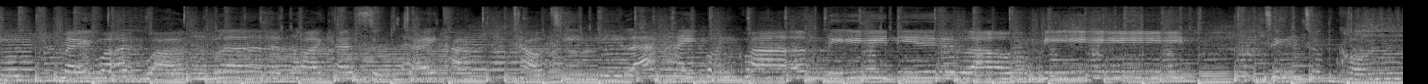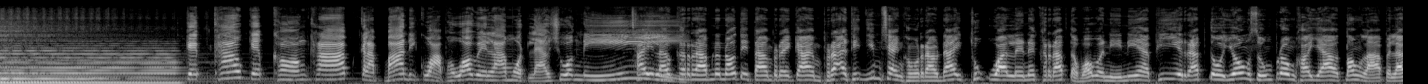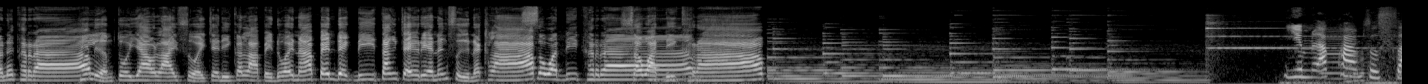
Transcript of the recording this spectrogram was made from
ก เก็บของครับ กลับบ้านดีกว่า เพราะว่าเวลาหมดแล้วช่วงนี้ ใช่แล้วครับน้องๆติดตามรายการพระอาทิตย์ยิ้มแฉ่งของเราได้ทุกวันเลยนะครับ แต่ว่าวันนี้เนี่ยพี่รับตัวโยงสูงโปร่งคอยาวต้องลาไปแล้วนะครับพี่เหลือมตัวยาวลายสวยใจดีก็ลาไปด้วยนะ เป็นเด็กดีตั้งใจเรียนหนังสือนะครับ สวัสดีครับ สวัสดีครับยิ้มรับความสดใส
